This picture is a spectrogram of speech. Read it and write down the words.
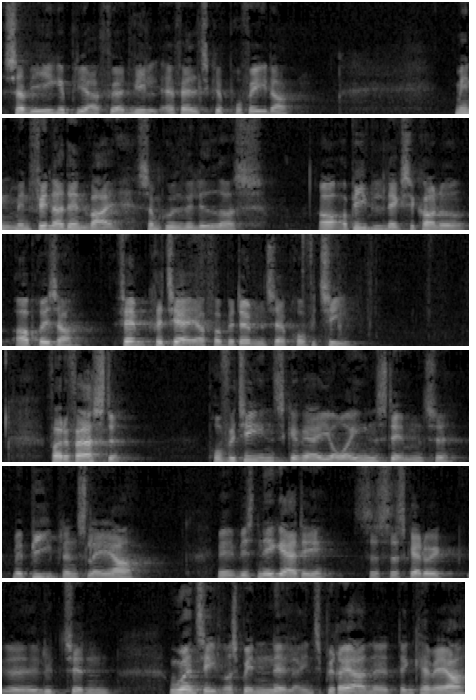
så vi ikke bliver ført vild af falske profeter, men, men finder den vej, som Gud vil lede os. Og, og Bibelleksikonet opridser fem kriterier for bedømmelse af profeti. For det første, profetien skal være i overensstemmelse med Bibelens lære. Hvis den ikke er det, så, så skal du ikke øh, lytte til den uanset hvor spændende eller inspirerende den kan være.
